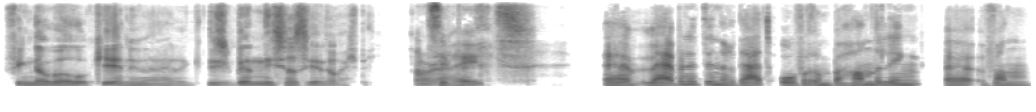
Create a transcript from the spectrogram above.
vind ik dat wel oké nu eigenlijk. Dus ik ben niet zo zenuwachtig. Super. Uh, we hebben het inderdaad over een behandeling uh, van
